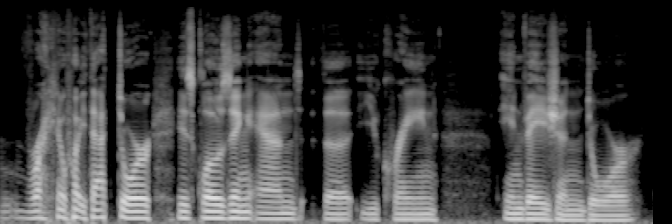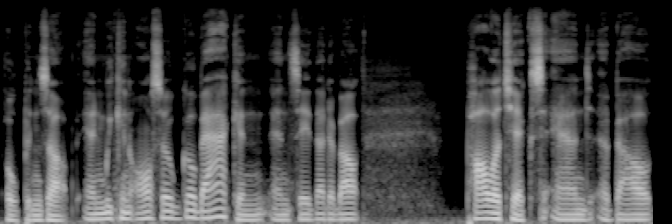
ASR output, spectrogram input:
right away that door is closing and the Ukraine invasion door opens up. And we can also go back and, and say that about politics and about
